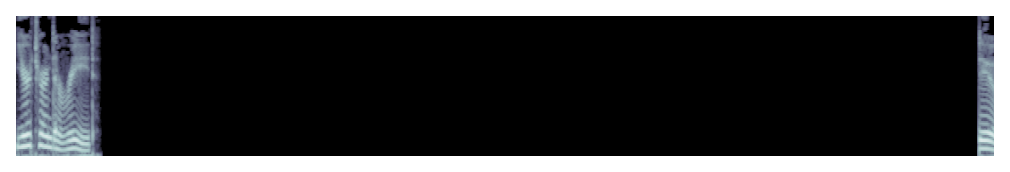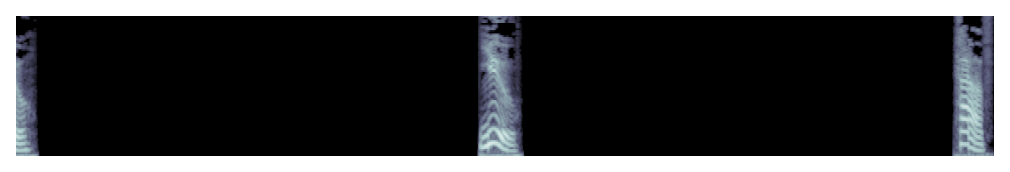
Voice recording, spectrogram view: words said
Your turn to read. Do you. Have.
